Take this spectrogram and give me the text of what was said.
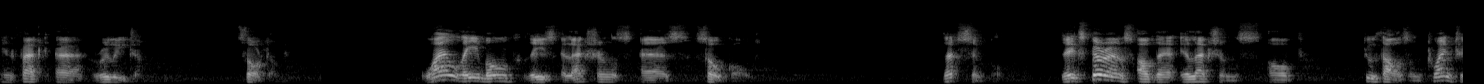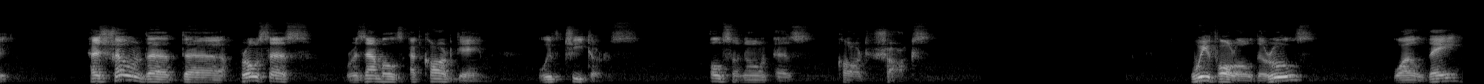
in fact, a religion. Sort of. Why label these elections as so called? That's simple. The experience of the elections of 2020 has shown that the process resembles a card game with cheaters, also known as card sharks. We follow the rules while they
